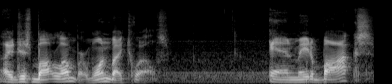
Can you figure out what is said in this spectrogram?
I just bought lumber, 1 by 12s and made a box.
